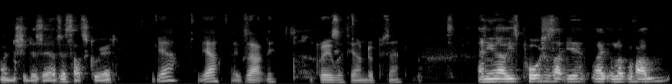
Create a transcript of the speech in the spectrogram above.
and she deserves it. That's great. yeah, yeah, exactly. Agree with you hundred percent. Any of these posters that you like the look of Alan?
